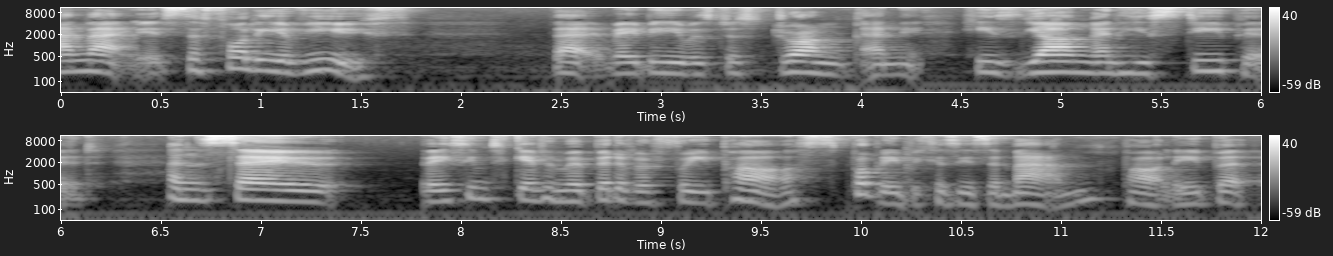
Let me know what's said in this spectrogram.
and that it's the folly of youth, that maybe he was just drunk and he's young and he's stupid. And so they seem to give him a bit of a free pass, probably because he's a man, partly, but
